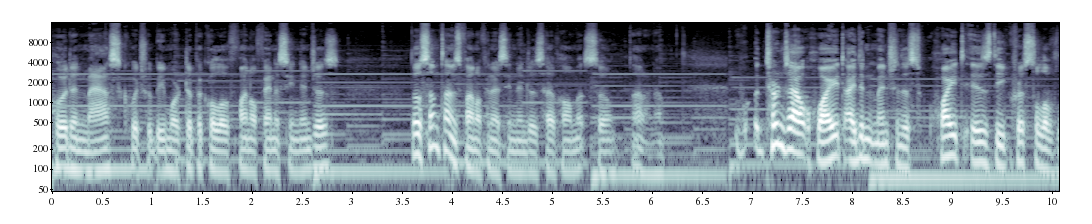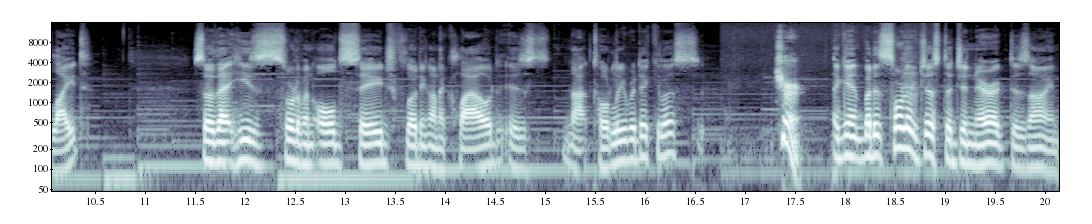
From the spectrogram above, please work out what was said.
hood and mask, which would be more typical of Final Fantasy ninjas. Though sometimes Final Fantasy ninjas have helmets, so I don't know. It turns out white, I didn't mention this, white is the crystal of light. So that he's sort of an old sage floating on a cloud is not totally ridiculous. Sure. Again, but it's sort of just a generic design.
